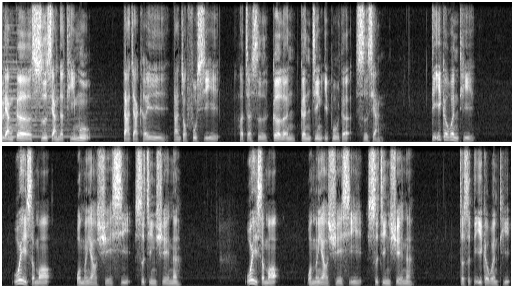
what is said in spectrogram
有两个思想的题目，大家可以当做复习，或者是个人更进一步的思想。第一个问题：为什么我们要学习释经学呢？为什么我们要学习释经学呢？这是第一个问题。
